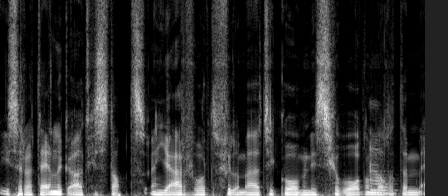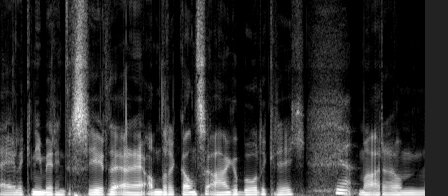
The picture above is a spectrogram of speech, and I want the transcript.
is er uiteindelijk uitgestapt. Een jaar voor de film uitgekomen is, gewoon omdat Oh. het hem eigenlijk niet meer interesseerde en hij andere kansen aangeboden kreeg. Ja. Maar ehm,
